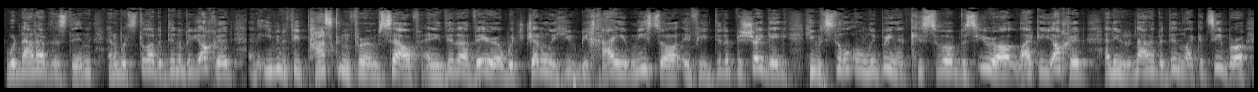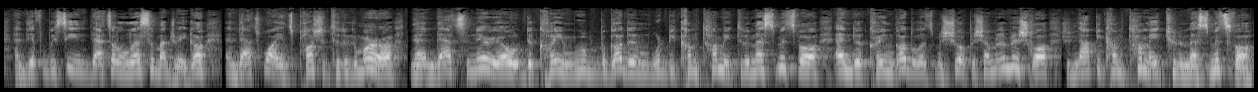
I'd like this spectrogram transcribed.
would not have this din and would still have a din of a yachid, and even if he paskin for himself and he did an avera, which generally he would be chayiv misa if he did a b'shegeg, he would still only bring a kisva v'sira like a yachid, and he would not have a din like a tzibur, and therefore we see that's on a lesser madrega, and that's why it's pasha to the Gemara. Then that scenario, the koyin rub begadim would become tummy to the mes mitzvah, and the koyin gadol that's meshur b'shem and mishcha should not become tummy to the mes mitzvah.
